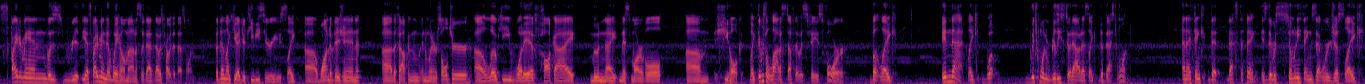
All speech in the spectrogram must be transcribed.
yeah, Spider-Man was re- yeah, Spider-Man: No Way Home. Honestly, that that was probably the best one. But then like you had your TV series like uh, WandaVision, uh, The Falcon and Winter Soldier, uh, Loki, What If, Hawkeye, Moon Knight, Miss Marvel, um, She-Hulk. Like there was a lot of stuff that was Phase Four, but like in that, like what, which one really stood out as like the best one? And I think that that's the thing is there was so many things that were just like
